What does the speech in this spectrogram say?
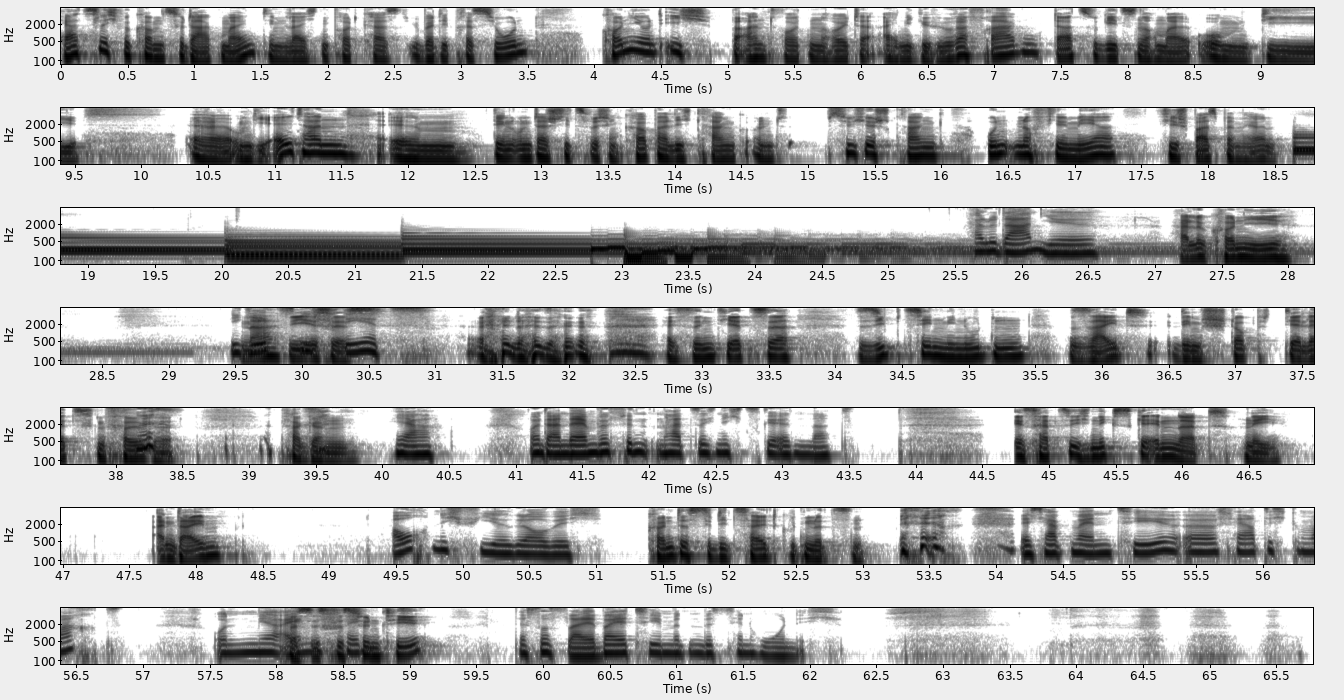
Herzlich willkommen zu Dark Mind, dem leichten Podcast über Depression. Conny und ich beantworten heute einige Hörerfragen. Dazu geht es nochmal um die, äh, um die Eltern, ähm, den Unterschied zwischen körperlich krank und psychisch krank und noch viel mehr. Viel Spaß beim Hören. Hallo Daniel. Hallo Conny. Wie Na, geht's? wie wie ist es? steht's? es sind jetzt äh, 17 Minuten seit dem Stopp der letzten Folge vergangen. Ja. Und an deinem Befinden hat sich nichts geändert. Es hat sich nichts geändert. Nee. An deinem Auch nicht viel, glaube ich. konntest du die Zeit gut nutzen. Ich habe meinen Tee äh, fertig gemacht und mir Was ist das für ein. Tee? Das ist Salbeitee mit ein bisschen Honig.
